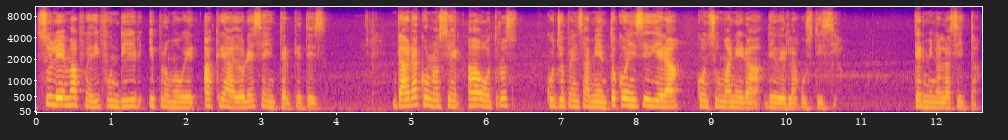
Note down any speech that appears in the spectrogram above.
Su lema fue difundir y promover a creadores e intérpretes, dar a conocer a otros cuyo pensamiento coincidiera con su manera de ver la justicia. Termina la cita.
